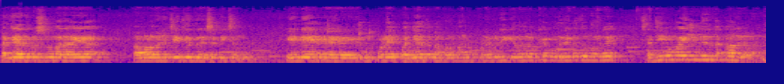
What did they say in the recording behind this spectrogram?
പഞ്ചായത്ത് പ്രസിഡന്റുമാരായ നമ്മളെ ചേച്ചി ദേശ ടീച്ചർ പിന്നെ ഉൾപ്പെടെ പഞ്ചായത്ത് മെമ്പർമാർ ഉൾപ്പെടെ വിളിക്കുന്നവരൊക്കെ പൊതുരംഗത്ത് വളരെ സജീവമായി നിന്നിരുന്ന ആളുകളാണ്.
